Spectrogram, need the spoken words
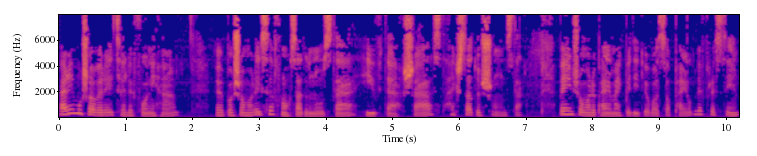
برای مشاوره تلفنی هم با شماره 0919 17 60 816 به این شماره پیامک بدید یا واتساپ پیام بفرستین.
